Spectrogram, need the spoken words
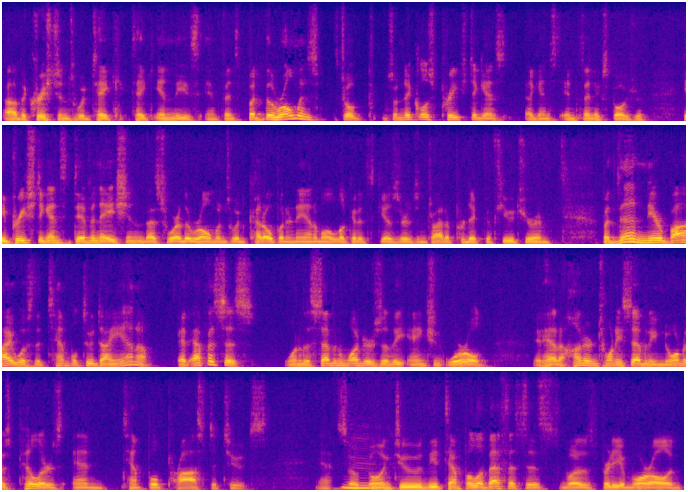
uh, the Christians would take take in these infants, but the Romans. So so Nicholas preached against against infant exposure. He preached against divination. That's where the Romans would cut open an animal, look at its gizzards, and try to predict the future. And but then nearby was the temple to Diana at Ephesus, one of the seven wonders of the ancient world. It had 127 enormous pillars and temple prostitutes. And so mm. going to the temple of Ephesus was pretty immoral. And,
